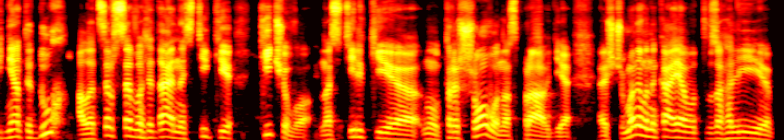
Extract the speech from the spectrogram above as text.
підняти дух, але це все виглядає настільки кічово, настільки ну трешово, насправді, е, що в мене виникає, от взагалі.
